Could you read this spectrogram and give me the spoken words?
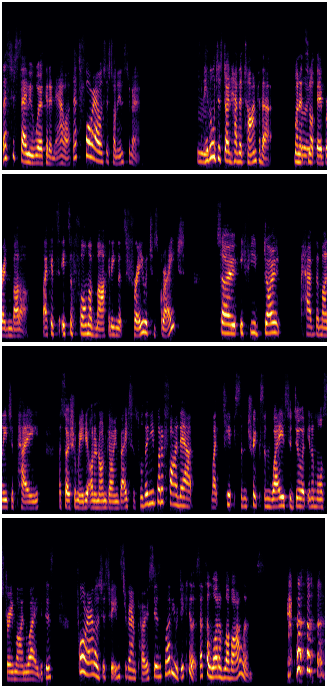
Let's just say we work at an hour. That's four hours just on Instagram. Mm. People just don't have the time for that when it's No. not their bread and butter. Like it's it's a form of marketing that's free, which is great. So if you don't have the money to pay a social media on an ongoing basis, well then you've got to find out like tips and tricks and ways to do it in a more streamlined way because four hours just for Instagram posts is bloody ridiculous. That's a lot of Love Islands. yeah,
